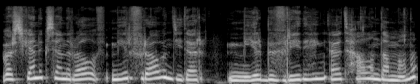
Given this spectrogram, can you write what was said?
Waarschijnlijk zijn er wel meer vrouwen die daar meer bevrediging uithalen dan mannen.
